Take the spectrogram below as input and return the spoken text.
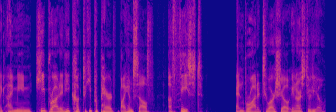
Like, I mean, he brought in, he cooked, he prepared by himself a feast and brought it to our show in our studio,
